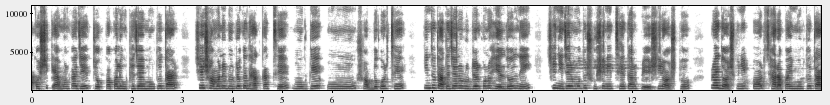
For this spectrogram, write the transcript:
আকস্মিক এমন কাজে চোখ কপালে উঠে যায় মুগ্ধতার। সে সমানে রুদ্রকে ধাক্কাচ্ছে, মুখ দিয়ে উ শব্দ করছে, কিন্তু তাতে যেন রুদ্রের কোনো হেলদোল নেই। সে নিজের মতো শুষে নিচ্ছে তার প্রেয়সীর অষ্ট। প্রায় দশ মিনিট পর ছাড়া পায় মুগ্ধতা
